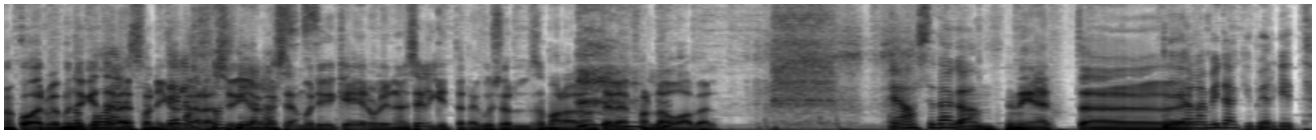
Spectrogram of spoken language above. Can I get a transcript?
no koer võib muidugi no, telefoniga ka ära süüa, aga see on muidugi keeruline selgitada, kui sul samal ajal on telefon laua peal jah, seda ka. nii et äh,. ei ole midagi, Birgit.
